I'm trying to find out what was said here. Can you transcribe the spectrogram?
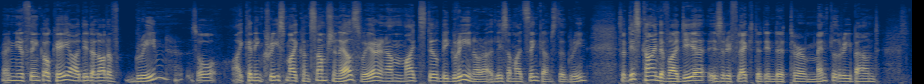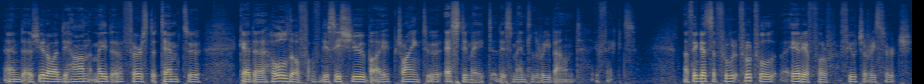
then you think, okay, I did a lot of green, so I can increase my consumption elsewhere and I might still be green, or at least I might think I'm still green. So, this kind of idea is reflected in the term mental rebound. And uh, Girod and de Haan made a first attempt to get a hold of, of this issue by trying to estimate this mental rebound effects. I think that's a fru- fruitful area for future research.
